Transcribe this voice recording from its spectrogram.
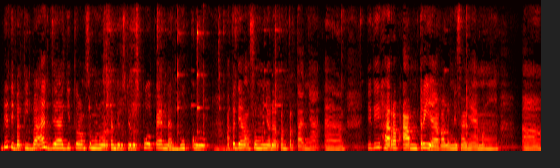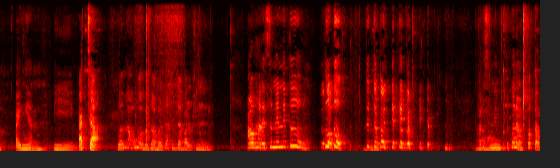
dia tiba-tiba aja gitu langsung mengeluarkan jurus-jurus pulpen dan buku. Atau dia langsung menyodorkan pertanyaan. Jadi harap antri ya kalau misalnya emang eh, pengen dibaca. Dan aku nggak bisa baca setiap hari Senin. oh hari Senin itu tutup. tutup. Tutup tutup tutup hari Senin tutup kan apa kotor.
